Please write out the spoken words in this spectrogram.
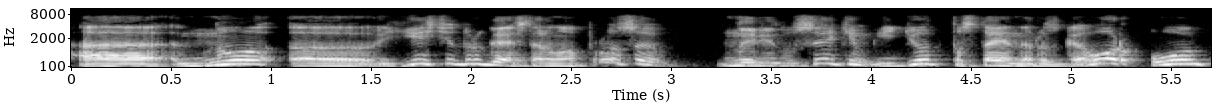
А, но э, есть и другая сторона вопроса. Наряду с этим идет постоянный разговор о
